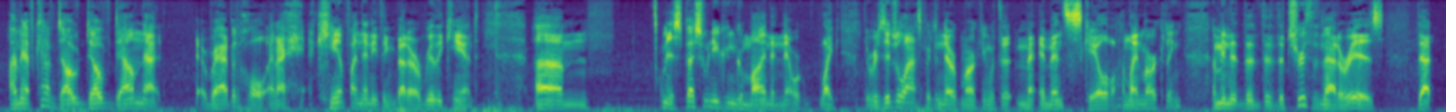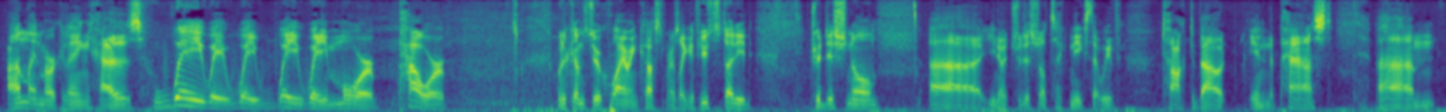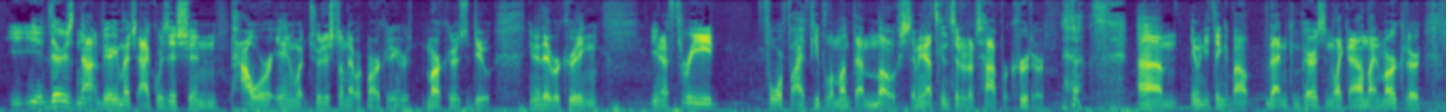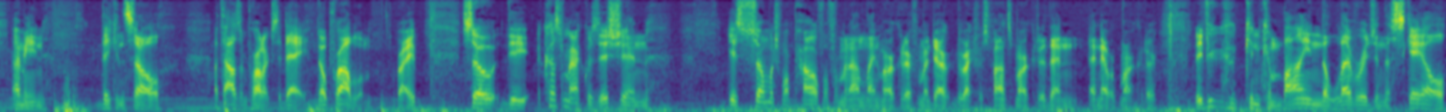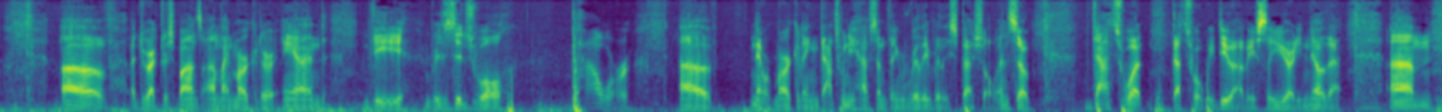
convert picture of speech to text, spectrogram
I mean, I've kind of dove, dove down that rabbit hole and I, I can't find anything better. I really can't. Um, I mean, especially when you can combine the network, like the residual aspect of network marketing with the immense scale of online marketing. I mean, the, the, the truth of the matter is that online marketing has way, way, way, way, way more power when it comes to acquiring customers. Like if you studied traditional, uh, you know, traditional techniques that we've talked about in the past, um, y- there's not very much acquisition power in what traditional network marketing marketers do. You know, they're recruiting, you know, three four or five people a month at most. I mean, that's considered a top recruiter. um, and when you think about that in comparison to like an online marketer, I mean, they can sell a thousand products a day, no problem, right? So the customer acquisition is so much more powerful from an online marketer, from a direct response marketer than a network marketer. But if you can combine the leverage and the scale of a direct response online marketer and the residual power of network marketing, that's when you have something really, really special. And so that's what that's what we do. Obviously, you already know that. Um,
